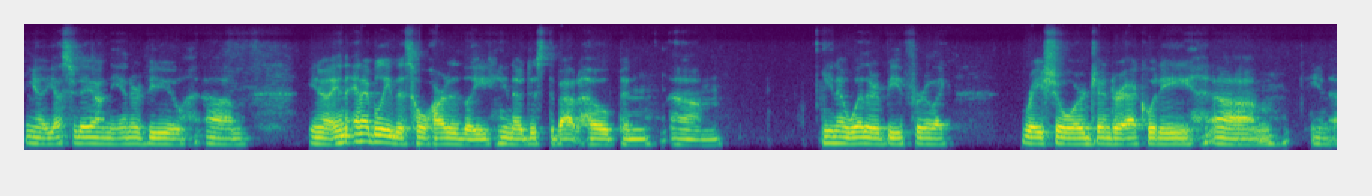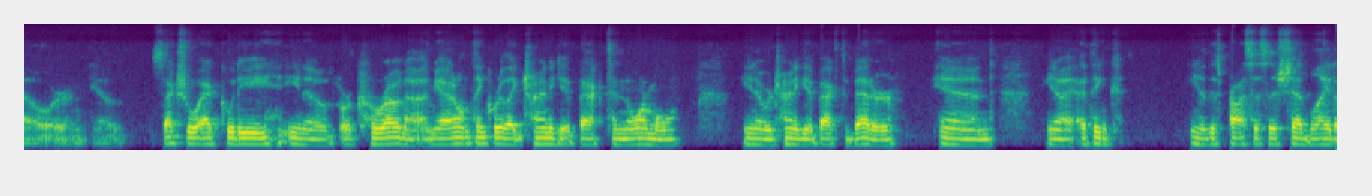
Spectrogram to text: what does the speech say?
you know yesterday on the interview, um, you know, and and I believe this wholeheartedly. You know, just about hope and um, you know whether it be for like racial or gender equity, um, you know, or you know sexual equity, you know, or corona. I mean, I don't think we're like trying to get back to normal you know, we're trying to get back to better. And, you know, I, I think, you know, this process has shed light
